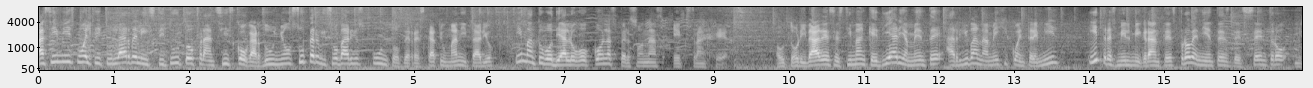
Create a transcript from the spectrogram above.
Asimismo, el titular del instituto, Francisco Garduño, supervisó varios puntos de rescate humanitario y mantuvo diálogo con las personas extranjeras. Autoridades estiman que diariamente arriban a México entre mil y tres mil migrantes provenientes de Centro y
